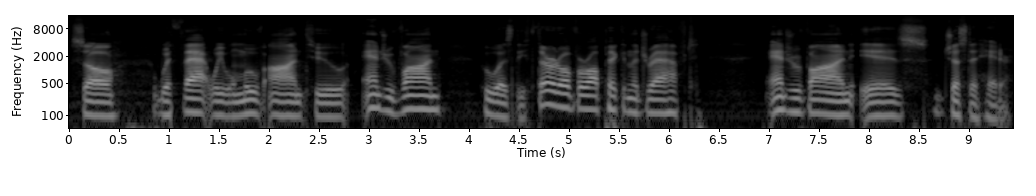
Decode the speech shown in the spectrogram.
So, with that, we will move on to Andrew Vaughn, who was the third overall pick in the draft. Andrew Vaughn is just a hitter.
